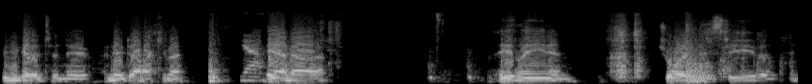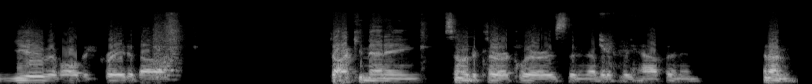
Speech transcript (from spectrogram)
when you get into a new, a new document. Yeah. And, uh, Aileen and Jordan and Steve and, and you have all been great about documenting some of the clerical errors that inevitably happen and and I'm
